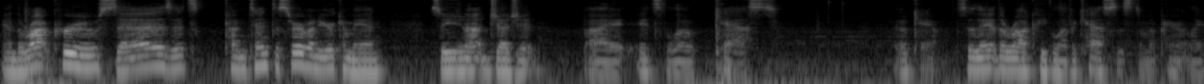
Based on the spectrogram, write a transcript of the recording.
And the rock crew says it's content to serve under your command, so you do not judge it by its low caste. Okay, so they, the rock people have a caste system, apparently.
